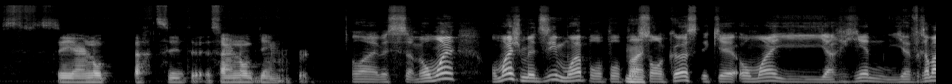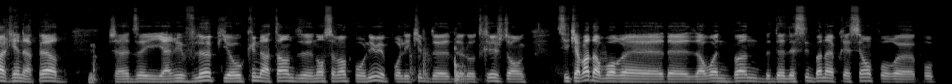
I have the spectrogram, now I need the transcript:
c'est un autre partie de. C'est un autre game un peu. Ouais, ben c'est ça. Mais au moins, au moins, je me dis, moi, pour, pour, pour ouais. son cas, c'est qu'au moins, il n'y a rien, il y a vraiment rien à perdre. J'allais dire, il arrive là, puis il n'y a aucune attente, de, non seulement pour lui, mais pour l'équipe de, de l'Autriche. Donc, s'il est capable d'avoir euh, d'avoir une bonne, de laisser une bonne impression pour, pour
